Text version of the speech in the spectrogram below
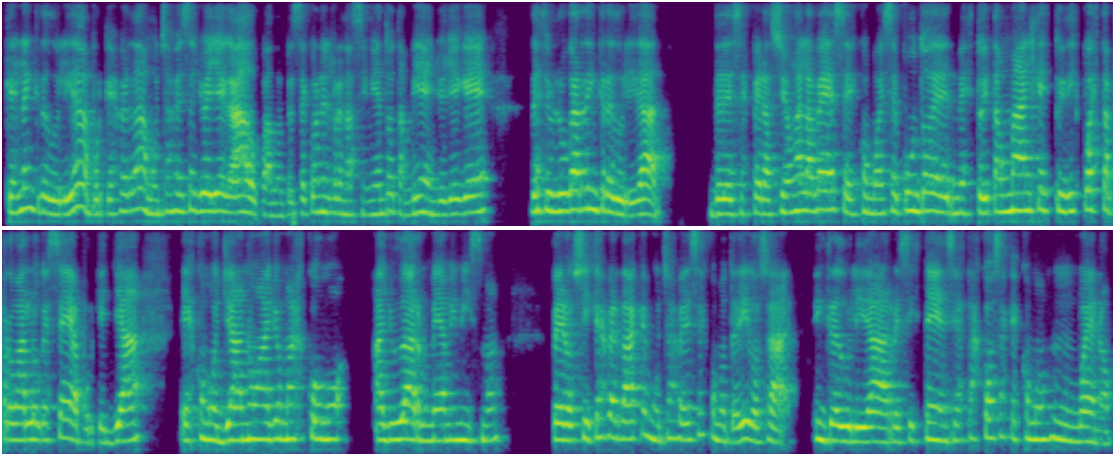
que es la incredulidad, porque es verdad, muchas veces yo he llegado, cuando empecé con el renacimiento también, yo llegué desde un lugar de incredulidad, de desesperación a la vez, es como ese punto de me estoy tan mal que estoy dispuesta a probar lo que sea, porque ya es como ya no hallo más cómo ayudarme a mí misma, pero sí que es verdad que muchas veces, como te digo, o sea, incredulidad, resistencia, estas cosas que es como, mm, bueno,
